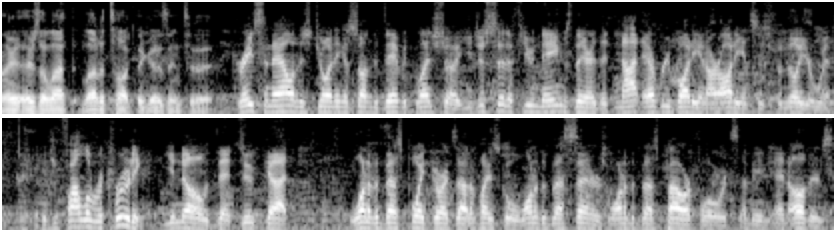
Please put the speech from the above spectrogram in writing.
there, there's a lot, a lot of talk that goes into it. Grayson Allen is joining us on the David Glenn Show. You just said a few names there that not everybody in our audience is familiar with. If you follow recruiting, you know that Duke got one of the best point guards out of high school, one of the best centers, one of the best power forwards. I mean, and others.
